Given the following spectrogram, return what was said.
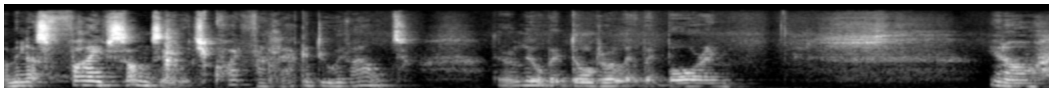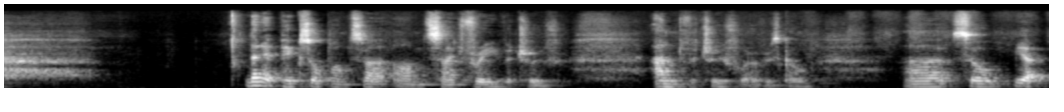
I mean, that's five songs in which quite frankly I can do without. They're a little bit dull, they're a little bit boring. you know, then it picks up on side, on side three, the truth, and the truth, wherever it's called. Uh, so yeah,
